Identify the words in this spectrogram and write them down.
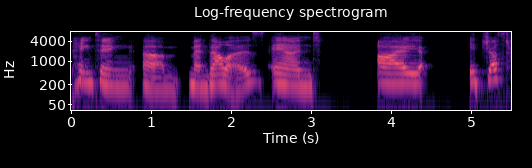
painting um mandalas and i it just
